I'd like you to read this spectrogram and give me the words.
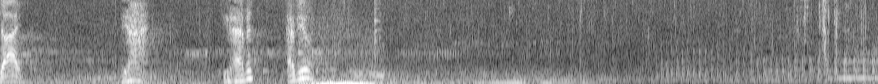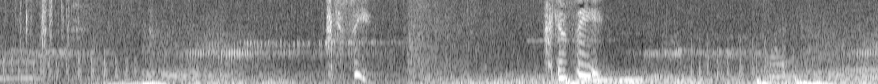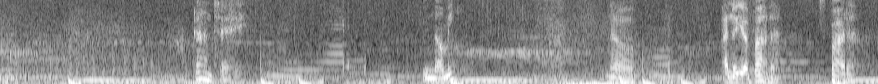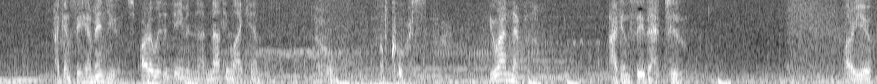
It is I. The eye. You have it? Have you? Dante. You know me? No. I knew your father, Sparda. I can see him in you. Sparda was a demon. I'm nothing like him. No, of course. You are Nephilim. I can see that too. What are you?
